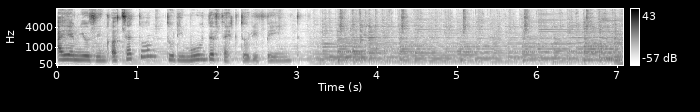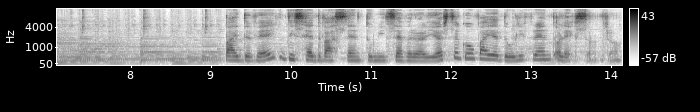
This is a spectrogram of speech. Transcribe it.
I am using acetone to remove the factory paint. By the way, this head was sent to me several years ago by a dolly friend Alexandra.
